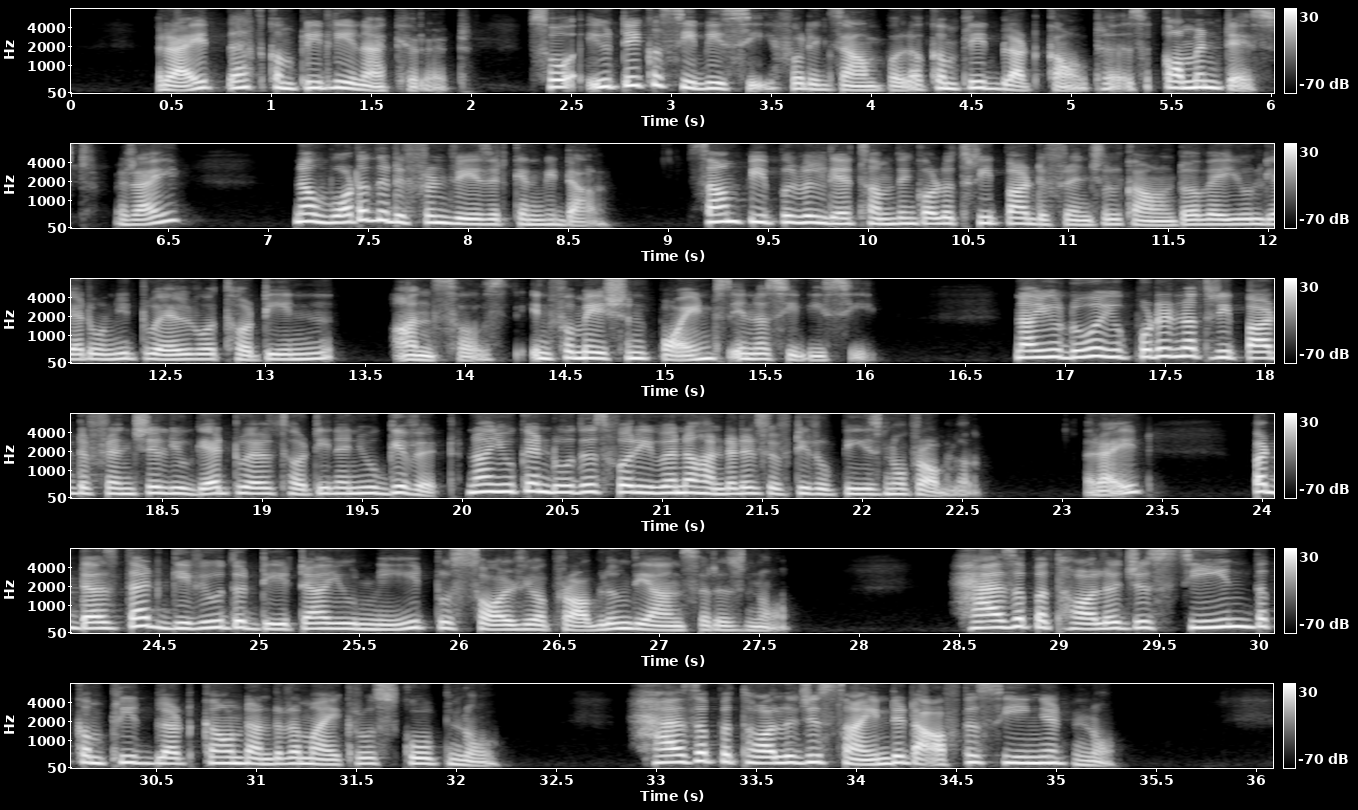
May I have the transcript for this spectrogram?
right? That's completely inaccurate. So you take a CBC, for example, a complete blood count. Uh, it's a common test, right? Now, what are the different ways it can be done? Some people will get something called a three part differential counter where you'll get only 12 or 13 answers, information points in a CBC. Now you do, you put in a three part differential, you get 12, 13 and you give it. Now you can do this for even 150 rupees, no problem, right? But does that give you the data you need to solve your problem? The answer is no. Has a pathologist seen the complete blood count under a microscope? No. Has a pathologist signed it after seeing it? No.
